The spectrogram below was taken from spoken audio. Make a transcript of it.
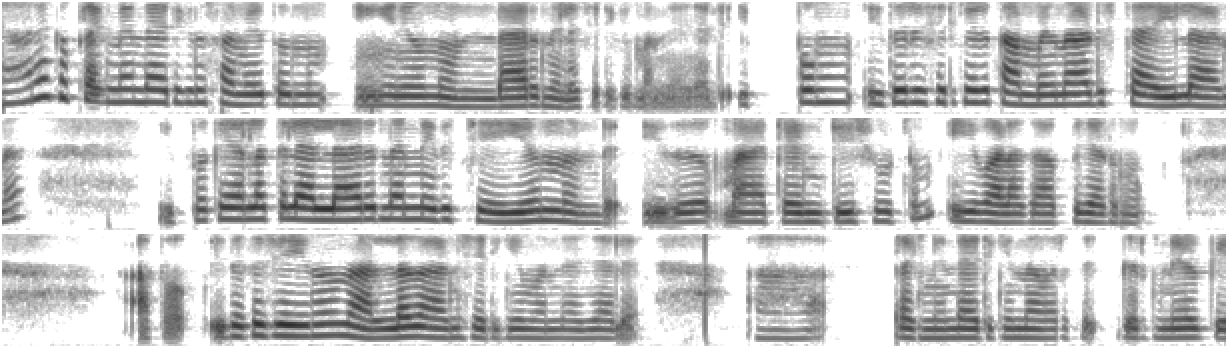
ഞാനൊക്കെ പ്രഗ്നന്റ് ആയിരിക്കുന്ന സമയത്തൊന്നും ഇങ്ങനെയൊന്നും ഉണ്ടായിരുന്നില്ല ശരിക്കും പറഞ്ഞു കഴിഞ്ഞാൽ ഇപ്പം ഇതൊരു ശരിക്കും ഒരു തമിഴ്നാട് സ്റ്റൈലാണ് ഇപ്പോൾ കേരളത്തിൽ എല്ലാവരും തന്നെ ഇത് ചെയ്യുന്നുണ്ട്. ഇത് മാറ്റേണിറ്റി ഷൂട്ടും ഈ വളകാപ്പ് ചടങ്ങും. അപ്പോൾ ഇതൊക്കെ ചെയ്യുന്നത് നല്ലതാണ് ശരിക്കും പറഞ്ഞു കഴിഞ്ഞാൽ പ്രഗ്നന്റ് ആയിരിക്കുന്നവർക്ക് ഗർഭിണികൾക്ക്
